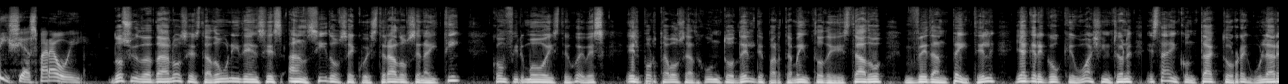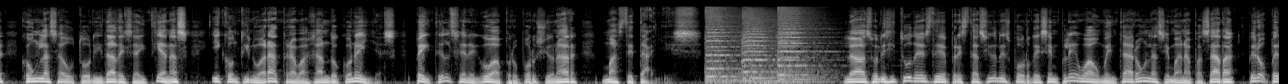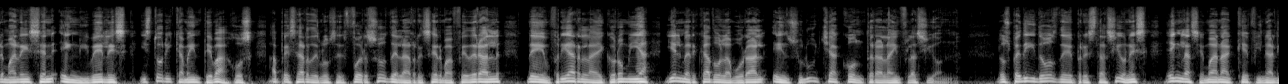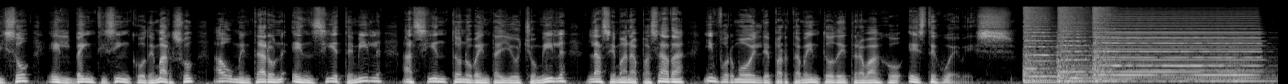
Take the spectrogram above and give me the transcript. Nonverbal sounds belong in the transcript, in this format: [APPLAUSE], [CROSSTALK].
noticias para hoy. Dos ciudadanos estadounidenses han sido secuestrados en Haití, confirmó este jueves el portavoz adjunto del Departamento de Estado, Vedan Peitel, y agregó que Washington está en contacto regular con las autoridades haitianas y continuará trabajando con ellas. Peitel se negó a proporcionar más detalles. Las solicitudes de prestaciones por desempleo aumentaron la semana pasada, pero permanecen en niveles históricamente bajos, a pesar de los esfuerzos de la Reserva Federal de enfriar la economía y el mercado laboral en su lucha contra la inflación. Los pedidos de prestaciones en la semana que finalizó el 25 de marzo aumentaron en 7.000 a 198.000 la semana pasada, informó el Departamento de Trabajo este jueves.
